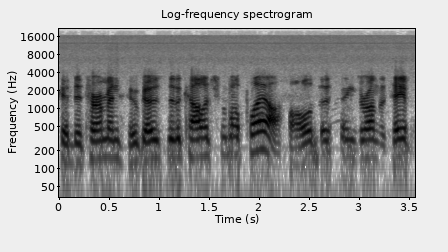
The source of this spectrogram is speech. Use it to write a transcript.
could determine who goes to the college football playoff. All of those things are on the table.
